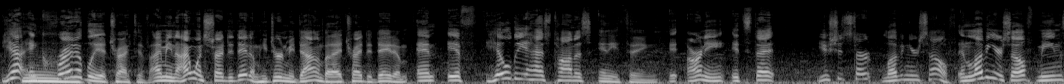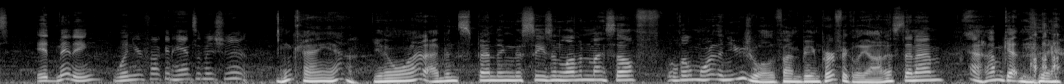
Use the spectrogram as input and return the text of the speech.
Yeah, incredibly attractive. I mean, I once tried to date him. He turned me down, but I tried to date him. And if Hildy has taught us anything, it, Arnie, it's that you should start loving yourself. And loving yourself means admitting when you're fucking handsome as shit. Okay, yeah. You know what? I've been spending this season loving myself a little more than usual, if I'm being perfectly honest, and I'm, yeah, I'm getting there.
